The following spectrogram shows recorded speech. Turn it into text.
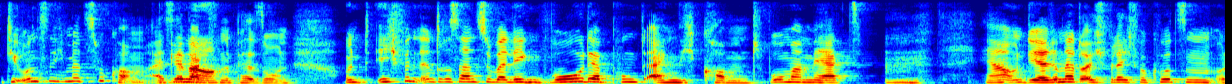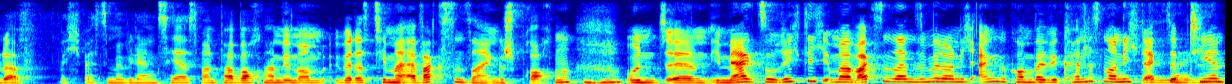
die uns nicht mehr zukommen als Genau. erwachsene Person. Und ich finde interessant zu überlegen, wo der Punkt eigentlich kommt, wo man merkt, mm, ja, und ihr erinnert euch vielleicht vor kurzem, oder ich weiß nicht mehr, wie lange es her ist, war ein paar Wochen, haben wir mal über das Thema Erwachsensein gesprochen. Mhm. Und ähm, ihr merkt, so richtig im Erwachsensein sind wir noch nicht angekommen, weil wir können es noch nicht akzeptieren,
